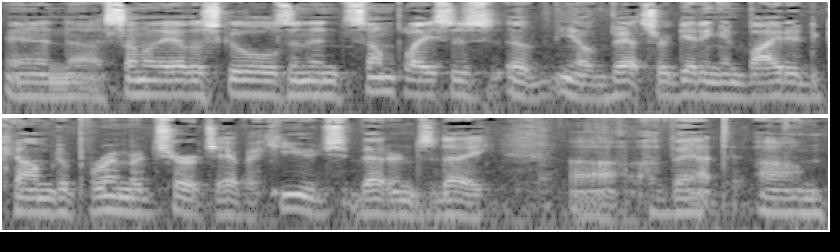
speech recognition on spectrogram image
and uh, some of the other schools, and in some places, uh, you know, vets are getting invited to come to Perimeter Church. They have a huge Veterans Day uh, event. Um,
